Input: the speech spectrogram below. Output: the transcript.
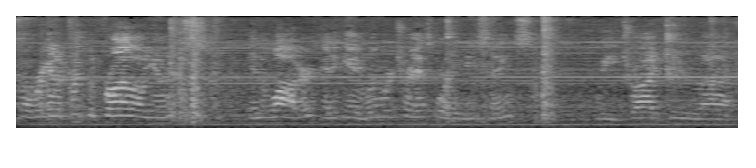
So we're going to put the Frylow units in the water. And again, when we're transporting these things, we try to uh,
